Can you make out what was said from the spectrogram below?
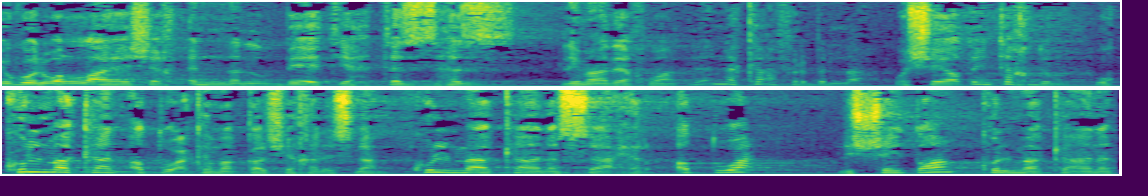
يقول والله يا شيخ إن البيت يهتز هز. لماذا يا أخوان؟ لأنه كافر بالله. والشياطين تخدم وكل ما كان أطوع كما قال شيخ الإسلام. كل ما كان الساحر أطوع للشيطان كل ما كانت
